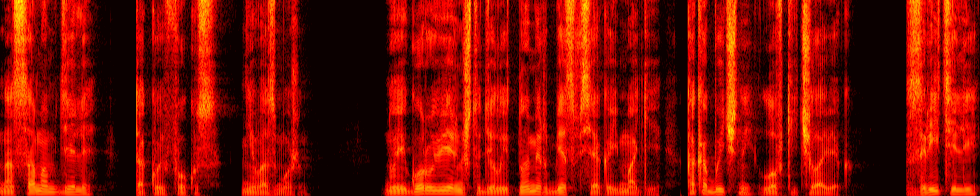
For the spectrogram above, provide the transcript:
На самом деле такой фокус невозможен. Но Егор уверен, что делает номер без всякой магии, как обычный ловкий человек. Зрители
